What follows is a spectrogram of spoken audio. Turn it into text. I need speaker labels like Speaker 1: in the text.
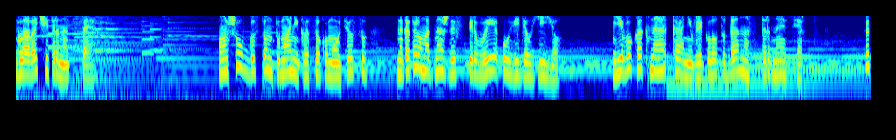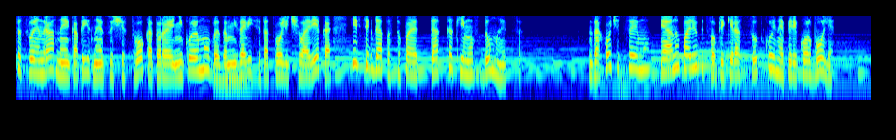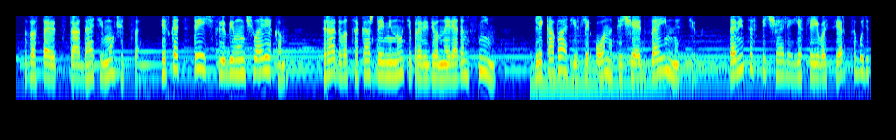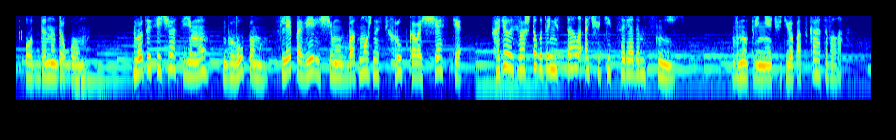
Speaker 1: Глава 14. Он шел в густом тумане к высокому утесу, на котором однажды впервые увидел ее. Его, как на аркане, влекло туда настырное сердце. Это своенравное и капризное существо, которое никоим образом не зависит от воли человека и всегда поступает так, как ему вздумается. Захочется ему, и оно полюбит вопреки рассудку и наперекор воле. Заставит страдать и мучиться, искать встреч с любимым человеком — радоваться каждой минуте, проведенной рядом с ним, ликовать, если он отвечает взаимностью, томиться в печали, если его сердце будет отдано другому. Вот и сейчас ему, глупому, слепо верящему в возможность хрупкого счастья, хотелось во что бы то ни стало очутиться рядом с ней. Внутреннее чутье подсказывало.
